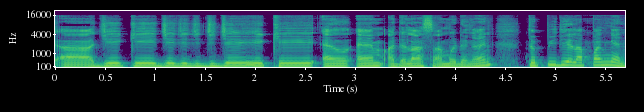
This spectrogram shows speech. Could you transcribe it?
uh, JK J J J J JKLM adalah sama dengan tepi dia 8 kan.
